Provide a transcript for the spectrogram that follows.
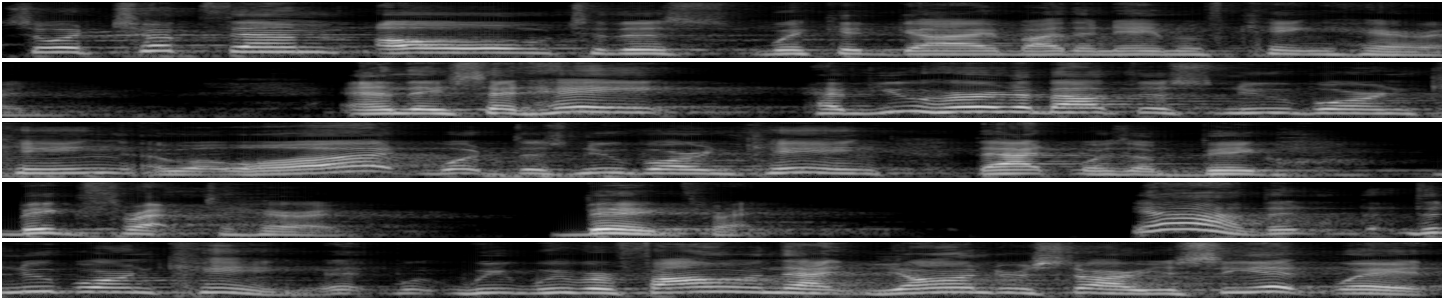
So it took them, oh, to this wicked guy by the name of King Herod. And they said, hey, have you heard about this newborn king? Uh, what? What? This newborn king? That was a big, big threat to Herod. Big threat. Yeah, the, the newborn king. Uh, we, we were following that yonder star. You see it? Wait.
